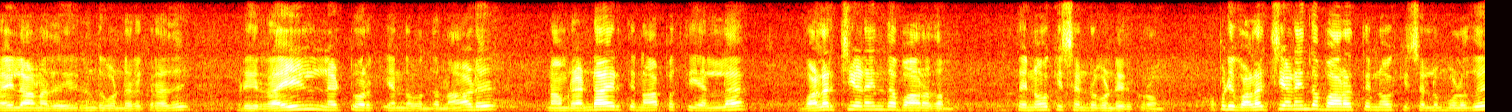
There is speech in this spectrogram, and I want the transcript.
ரயிலானது இருந்து கொண்டிருக்கிறது. இப்படி ரயில் நெட்வொர்க் என்ற இந்த நாடு நாம் ரெண்டாயிரத்தி நாற்பத்தி ஏழில் வளர்ச்சியடைந்த பாரதத்தை நோக்கி சென்று கொண்டிருக்கிறோம். அப்படி வளர்ச்சியடைந்த பாரதத்தை நோக்கி செல்லும் பொழுது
